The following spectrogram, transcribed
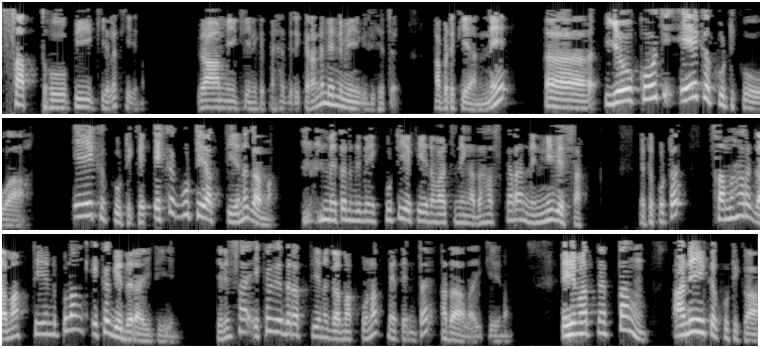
සත්හෝපි කියලා කියනවා. ග්‍රාමී කියන එක පැහැදිලි කරන්න මෙන්න මේ විදිහට. අපිට කියන්නේ යෝකෝචි ඒක කුටිකෝවා. ඒක කුටික එක කුටියක් තියෙන ගම. මෙතනදී මේ කුටිය කියන වචනෙන් අදහස් කරන්නේ නිවෙසක්. එතකොට සමහර ගමක් තියෙන්න පුළුවන් එක ගෙදරයි තියෙන්නේ. ඒ නිසා එක ගෙදරක් තියෙන ගමක් වුණත් මෙතෙන්ට අදාළයි කියනවා. එහෙමත් නැත්නම් අනේක කුටිකා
